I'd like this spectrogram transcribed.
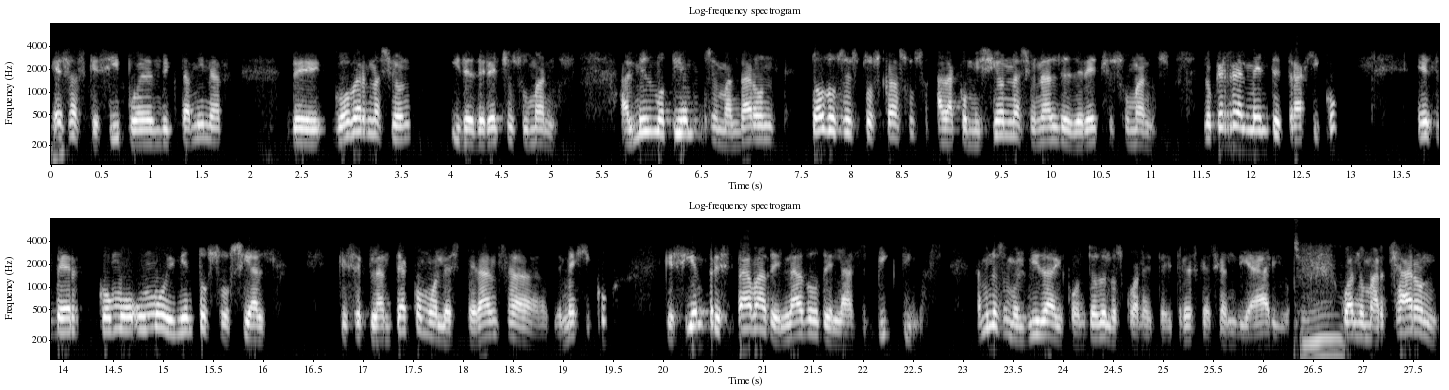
esas que sí pueden dictaminar, de gobernación y de derechos humanos. Al mismo tiempo se mandaron todos estos casos a la Comisión Nacional de Derechos Humanos. Lo que es realmente trágico es ver cómo un movimiento social que se plantea como la esperanza de México, que siempre estaba del lado de las víctimas. A mí no se me olvida el conteo de los 43 que hacían diario, cuando marcharon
